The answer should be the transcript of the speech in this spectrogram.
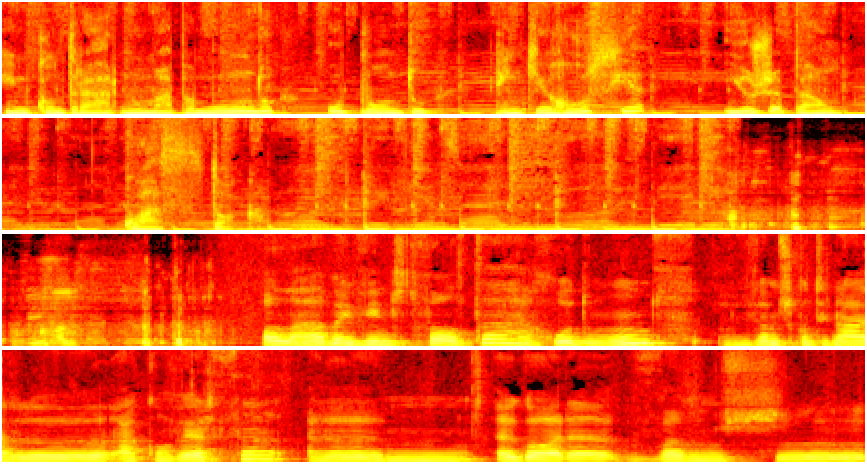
encontrar no mapa mundo o ponto em que a Rússia e o Japão quase se tocam. Olá, bem-vindos de volta à Rua do Mundo. Vamos continuar uh, a conversa. Agora vamos, uh,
